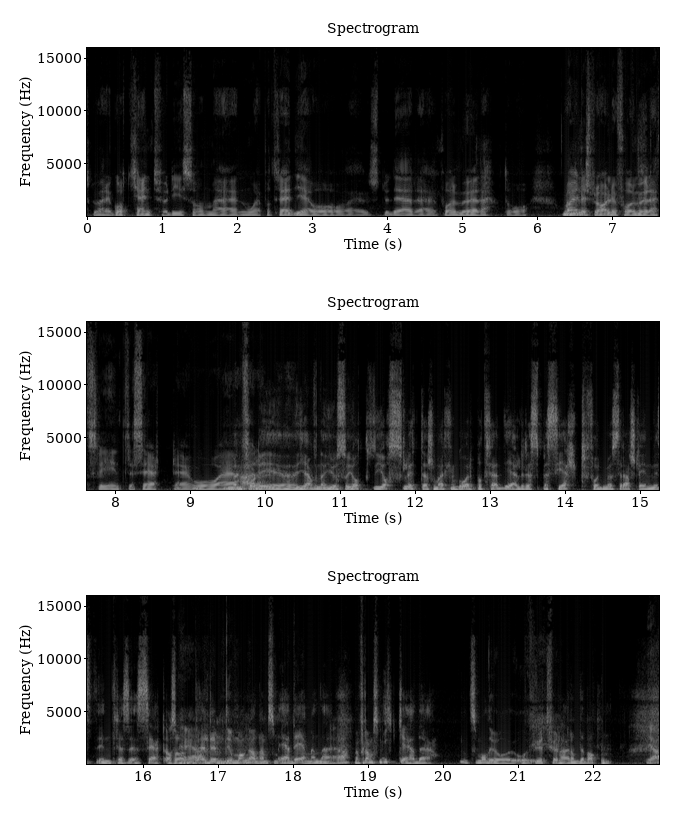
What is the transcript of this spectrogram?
skulle være godt kjent for de som nå er på tredje og studerer formuerett. og og ellers for alle formuerettslig interesserte. Og, eh, Men for de jevne juss- og joss-lytter som verken går på tredje eller er spesielt formuesrettslig interessert altså, ja. det, det, er jo mange av dem som er det, men, eh, ja. men for dem som ikke er det, så må du jo utfylle her om debatten. Ja,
